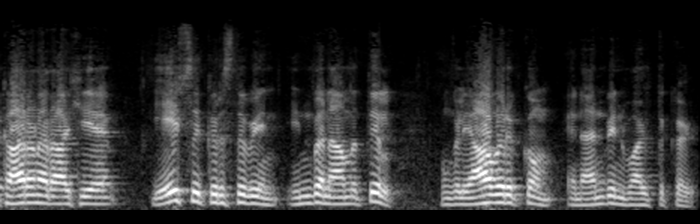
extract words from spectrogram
காரணராகிய இயேசு கிறிஸ்துவின் இன்ப நாமத்தில் உங்கள் யாவருக்கும் என் அன்பின் வாழ்த்துக்கள்.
